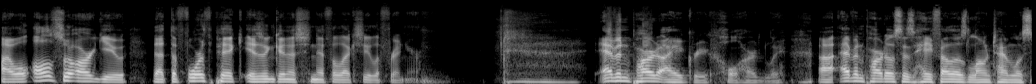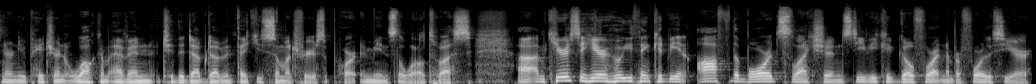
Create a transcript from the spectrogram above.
I will also argue that the fourth pick isn't going to sniff Alexi Lafreniere. Evan Pardo, I agree wholeheartedly. Uh, Evan Pardo says, "Hey fellas, longtime listener, new patron, welcome Evan to the Dub Dub, and thank you so much for your support. It means the world to us. Uh, I'm curious to hear who you think could be an off the board selection Stevie could go for at number four this year.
